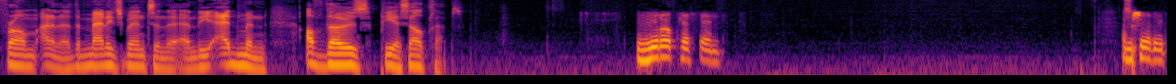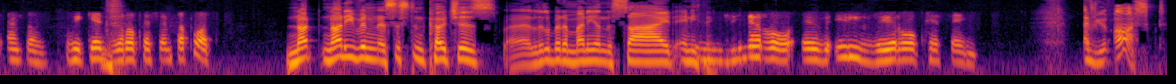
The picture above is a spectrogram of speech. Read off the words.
from I don't know the management and the and the admin of those PSL clubs? Zero percent. I'm sure that answers. We get 0% support. Not not even assistant coaches, a little bit of money on the side, anything. Zero is in 0%. Have you asked?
